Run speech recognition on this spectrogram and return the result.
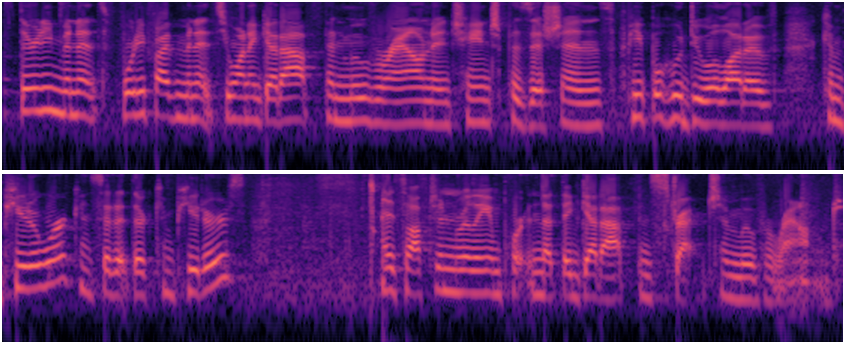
30 minutes, 45 minutes, you want to get up and move around and change positions. People who do a lot of computer work and sit at their computers, it's often really important that they get up and stretch and move around.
